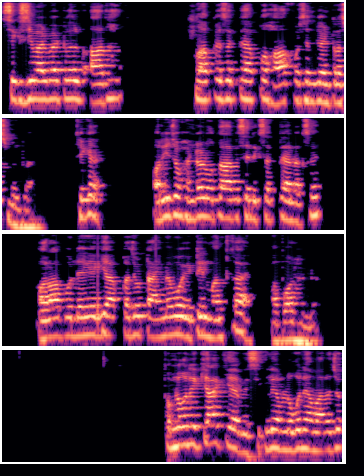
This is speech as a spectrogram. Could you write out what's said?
सिक्स डिवाइड बाई ट्वेल्व आधा तो आप कह सकते हैं आपको हाफ़ परसेंट का इंटरेस्ट मिल रहा है। ठीक है? और ये जो हंड्रेड होता है, आप इसे लिख सकते हैं अलग से। और आप बोलेंगे कि आपका जो टाइम है वो एटीन मंथ का है अपॉन हंड्रेड तो हम लोगों ने क्या किया बेसिकली हम लोगों ने हमारा जो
